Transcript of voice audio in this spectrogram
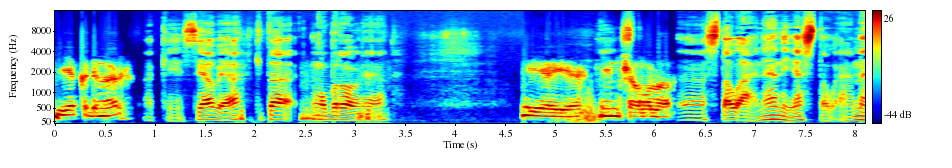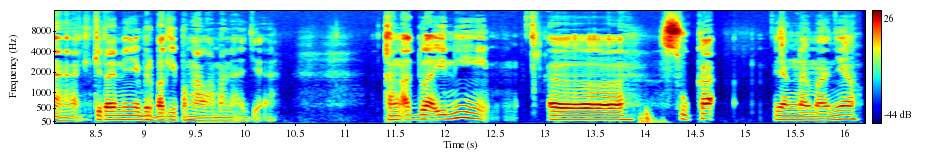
Iya kedengar. oke siap ya kita ngobrol ya Iya iya. Insya Allah. Eh, setahu Ana nih ya, setahu Ana, kita ini berbagi pengalaman aja. Kang Agla ini eh suka yang namanya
